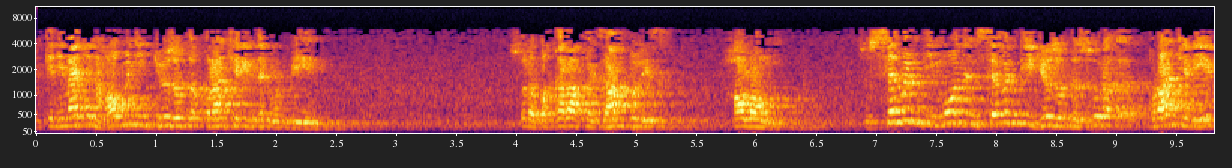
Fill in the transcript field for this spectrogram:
you can imagine how many juz of the Quran Sharif that would be in. Surah Baqarah, for example, is how long? So 70, more than 70 juz of the Surah, uh, Quran Sharif,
